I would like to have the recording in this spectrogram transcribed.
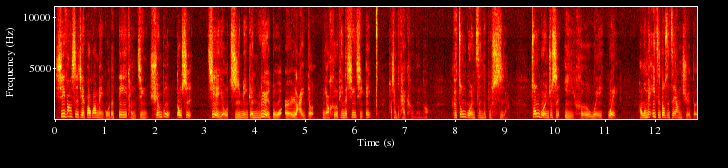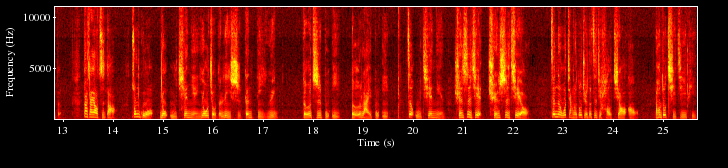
西方世界包括美国的第一桶金，全部都是借由殖民跟掠夺而来的。你要和平的兴起，哎，好像不太可能哈。可中国人真的不是啊，中国人就是以和为贵。好，我们一直都是这样觉得的。大家要知道，中国有五千年悠久的历史跟底蕴，得之不易，得来不易。这五千年，全世界，全世界哦，真的，我讲了都觉得自己好骄傲，然后都起鸡皮。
